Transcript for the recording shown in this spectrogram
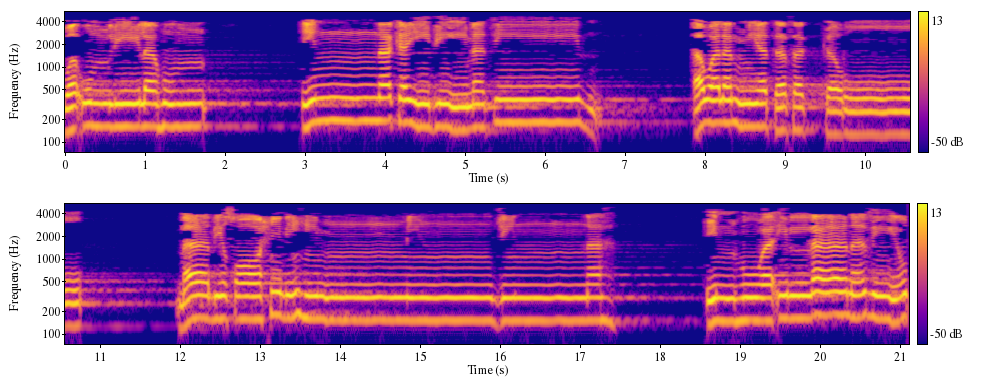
وَأُمْلِي لَهُمْ إِنَّ كَيْدِي مَتِينٌ أَوَلَمْ يَتَفَكَّرُوا مَا بِصَاحِبِهِمْ مِنْ جِنَّةٍ إِنْ هُوَ إِلَّا نَذِيرٌ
